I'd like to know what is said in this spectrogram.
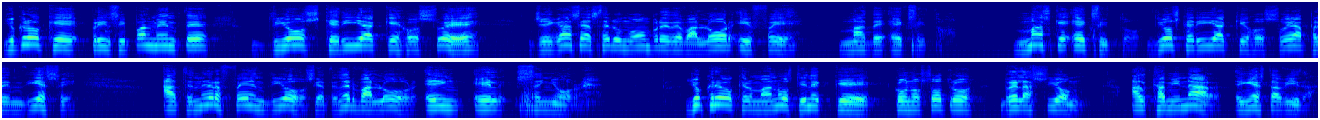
Yo creo que principalmente Dios quería que Josué llegase a ser un hombre de valor y fe, más de éxito más que éxito, Dios quería que Josué aprendiese a tener fe en Dios y a tener valor en el Señor. Yo creo que hermanos tiene que con nosotros relación al caminar en esta vida,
